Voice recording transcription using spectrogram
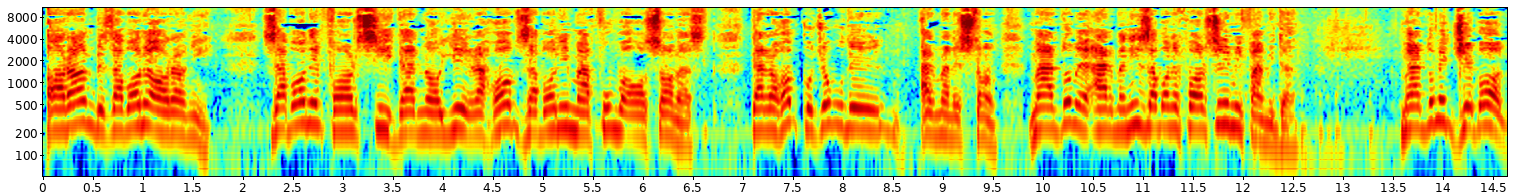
آران به زبان آرانی. زبان فارسی در نایه رهاب زبانی مفهوم و آسان است. در رهاب کجا بوده؟ ارمنستان. مردم ارمنی زبان فارسی رو میفهمیدن. مردم جبال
